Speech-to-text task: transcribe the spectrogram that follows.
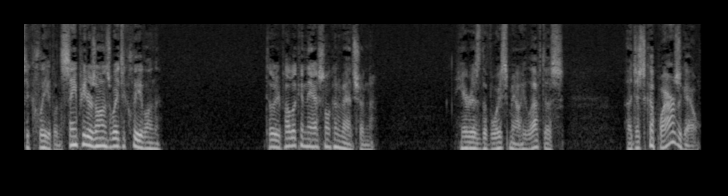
to Cleveland. St. Peter's on his way to Cleveland to the Republican National Convention. Here is the voicemail he left us uh, just a couple hours ago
